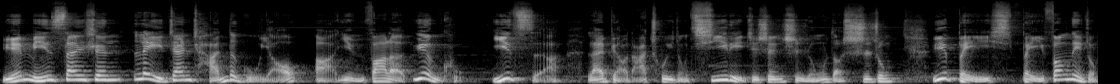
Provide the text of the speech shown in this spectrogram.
原民三声泪沾蝉的古谣啊，引发了怨苦，以此啊来表达出一种凄厉之声是融入到诗中，与北北方那种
